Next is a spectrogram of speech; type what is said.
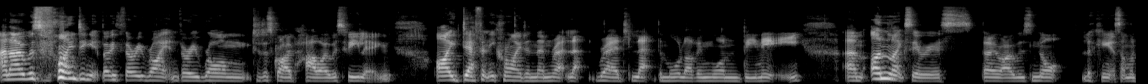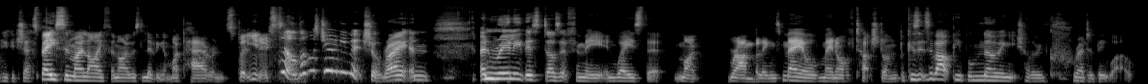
and I was finding it both very right and very wrong to describe how I was feeling. I definitely cried and then read Let, read Let the More Loving One Be Me. Um, unlike Sirius, though, I was not looking at someone who could share space in my life and I was living at my parents. But you know, still there was Joni Mitchell, right? And and really this does it for me in ways that my ramblings may or may not have touched on because it's about people knowing each other incredibly well.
